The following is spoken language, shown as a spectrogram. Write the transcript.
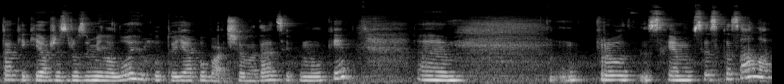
так як я вже зрозуміла логіку, то я побачила да, ці помилки. Е, про схему все сказала.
